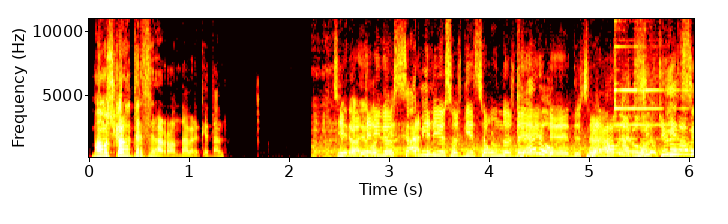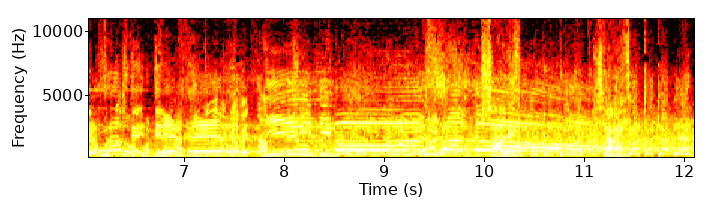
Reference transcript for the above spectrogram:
Vamos con la tercera ronda, a ver qué tal. Sí, Pero pero ha tenido, ha esos 10 segundos de, Claro. de, se la Ander, luz. si quiere 10 segundos abrazado, de, porque de hace- partido de la cabeza. Y último. Sale. Sami. También.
